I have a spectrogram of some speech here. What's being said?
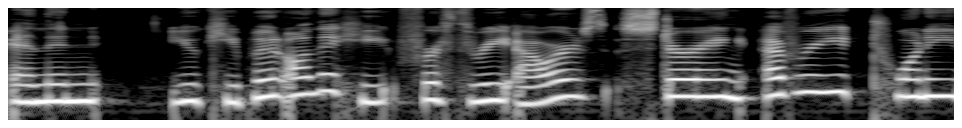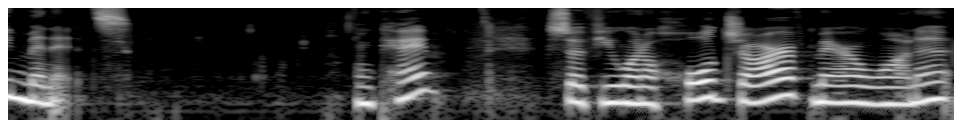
And then you keep it on the heat for three hours, stirring every 20 minutes. Okay, so if you want a whole jar of marijuana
